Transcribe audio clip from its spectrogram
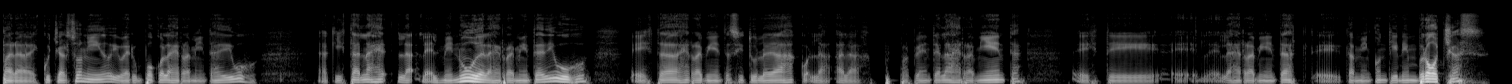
para escuchar sonido y ver un poco las herramientas de dibujo. Aquí está el menú de las herramientas de dibujo. Estas herramientas, si tú le das a, las, propiamente las herramientas, este, eh, las herramientas eh, también contienen brochas.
